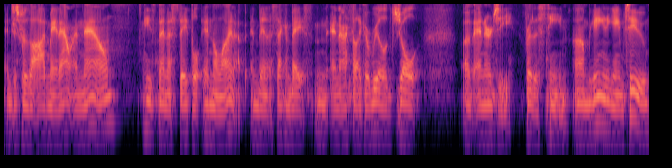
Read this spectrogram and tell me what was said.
and just was the odd man out. And now he's been a staple in the lineup and been at second base. And, and I feel like a real jolt of energy for this team. Um, beginning of the game, too,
